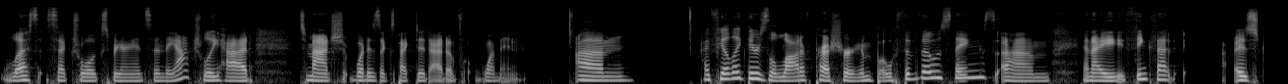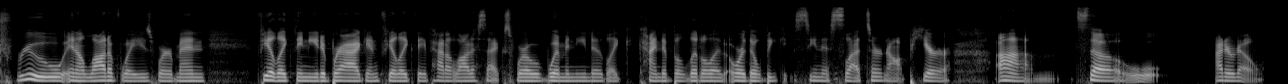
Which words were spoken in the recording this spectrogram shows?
less sexual experience than they actually had to match what is expected out of women. Um, I feel like there's a lot of pressure in both of those things. Um, and I think that is true in a lot of ways where men feel like they need to brag and feel like they've had a lot of sex where women need to like kind of belittle it or they'll be seen as sluts or not pure. Um, so I don't know.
